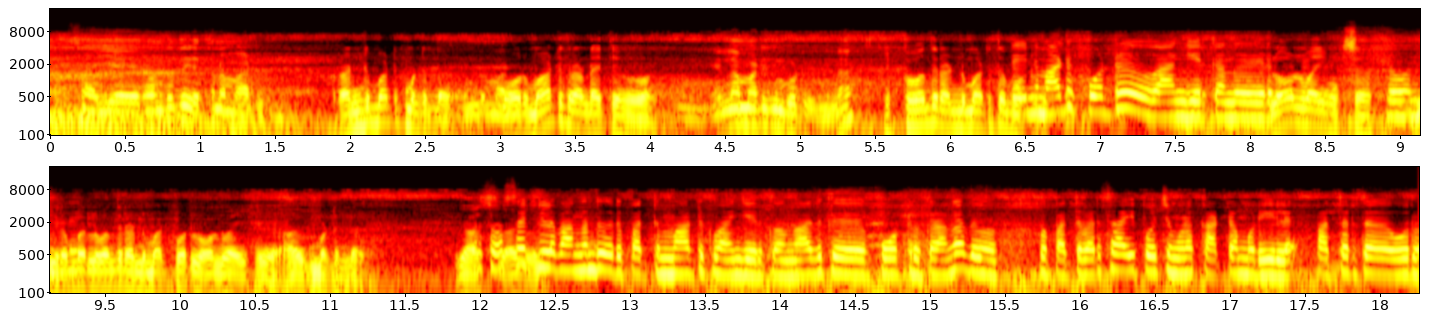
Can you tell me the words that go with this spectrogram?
வருஷம் ஐயாயிரம்ன்றது எத்தனை மாட்டுக்கு ரெண்டு மாட்டுக்கு மட்டும்தான் ஒரு மாட்டுக்கு ரெண்டாயிரத்தி ஐநூறுவா எல்லா மாட்டுக்கும் போட்டிருக்கீங்களா? இப்போ வந்து ரெண்டு மாட்டு தான் ரெண்டு மாட்டுக்கு போட்டு வாங்கியிருக்காங்க. லோன் வாங்கிக்கோங்க சார். இரும்பரில் வந்து ரெண்டு மாட்டு போட்டு லோன் வாங்கிக்கோங்க. அதுக்கு மட்டும்தான். சொசைட்டியில் வாங்குறது ஒரு பத்து மாட்டுக்கு வாங்கியிருக்காங்க. அதுக்கு போட்டிருக்காங்க. அது இப்போ பத்து வருஷம் ஆகி போச்சு. கூட கட்ட முடியல. பத்திரத்தை ஒரு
